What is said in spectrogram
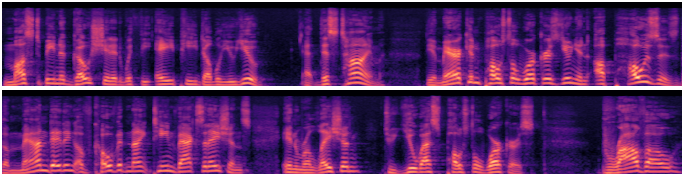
must be negotiated with the APWU. At this time, the American Postal Workers Union opposes the mandating of COVID 19 vaccinations in relation to U.S. postal workers. Bravo,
